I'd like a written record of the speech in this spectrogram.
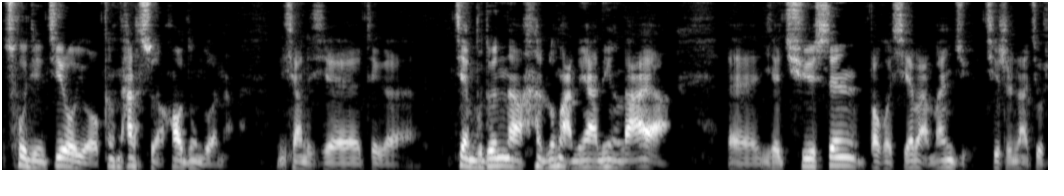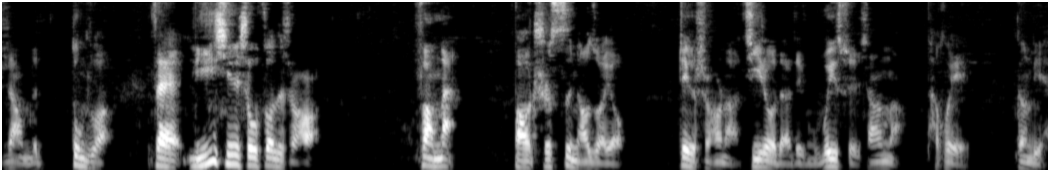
促进肌肉有更大的损耗动作呢？你像这些这个箭步蹲呐、罗马尼亚硬拉呀，呃，一些屈伸，包括斜板弯举，其实呢，就是让我们的动作在离心收缩的时候放慢，保持四秒左右。这个时候呢，肌肉的这种微损伤呢。它会更厉害，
